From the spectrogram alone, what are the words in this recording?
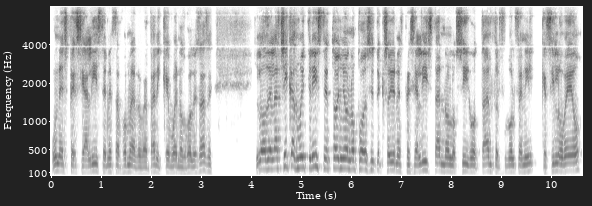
un especialista en esta forma de rematar y qué buenos goles hace. Lo de las chicas, muy triste, Toño, no puedo decirte que soy un especialista, no lo sigo tanto el fútbol fenil, que sí lo veo,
